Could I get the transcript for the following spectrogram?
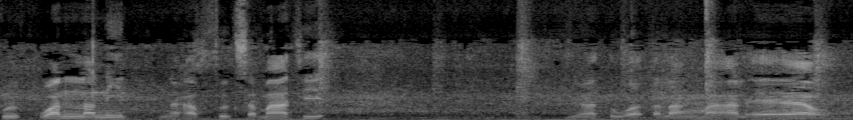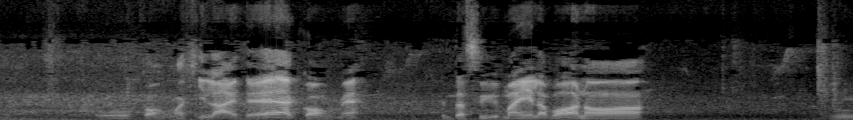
ฝึกวันละนิดนะครับ ฝึกสมาธิเนื้อตัวกำลังมาแล้ว โอ้กล่องมาขี่ไล่แต่กล่องไหมเป็นตะสื่อไม่ละบ่อนอนี่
